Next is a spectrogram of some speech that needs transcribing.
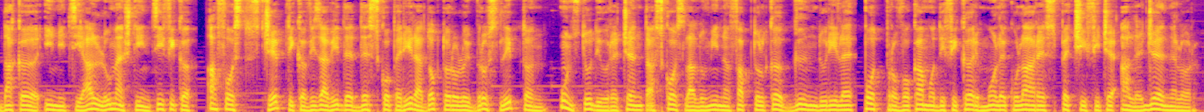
Dacă inițial lumea științifică a fost sceptică vis-a-vis -vis de descoperirea doctorului Bruce Lipton, un studiu recent a scos la lumină faptul că gândurile pot provoca modificări moleculare specifice ale genelor.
